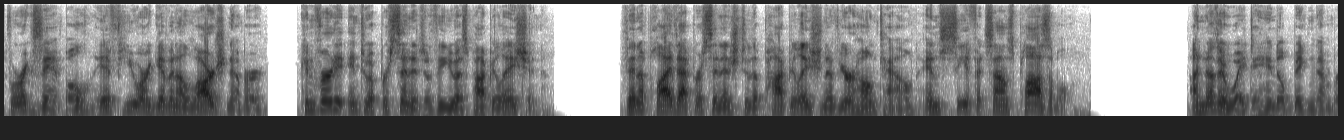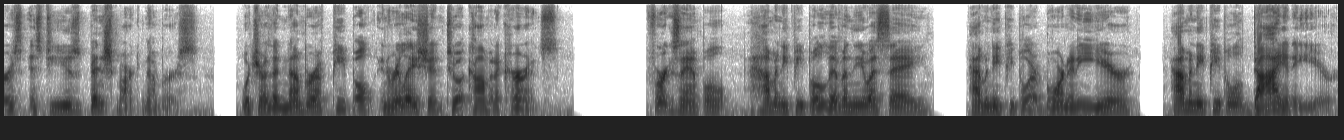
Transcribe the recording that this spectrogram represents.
For example, if you are given a large number, convert it into a percentage of the U.S. population. Then apply that percentage to the population of your hometown and see if it sounds plausible. Another way to handle big numbers is to use benchmark numbers, which are the number of people in relation to a common occurrence. For example, how many people live in the USA, how many people are born in a year, how many people die in a year,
